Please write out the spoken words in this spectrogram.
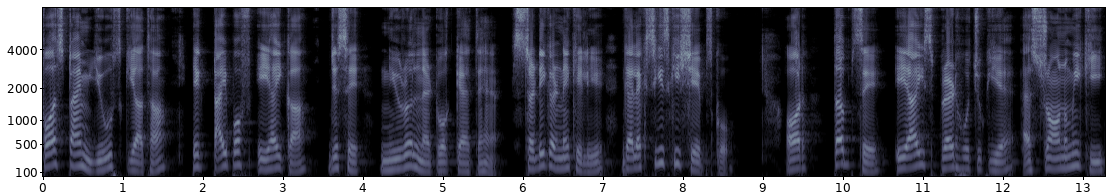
फ़र्स्ट टाइम यूज़ किया था एक टाइप ऑफ़ एआई का, जिसे न्यूरल नेटवर्क कहते हैं स्टडी करने के लिए गैलेक्सीज की शेप्स को। और तब से एआई स्प्रेड हो चुकी है एस्ट्रोनॉमी की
